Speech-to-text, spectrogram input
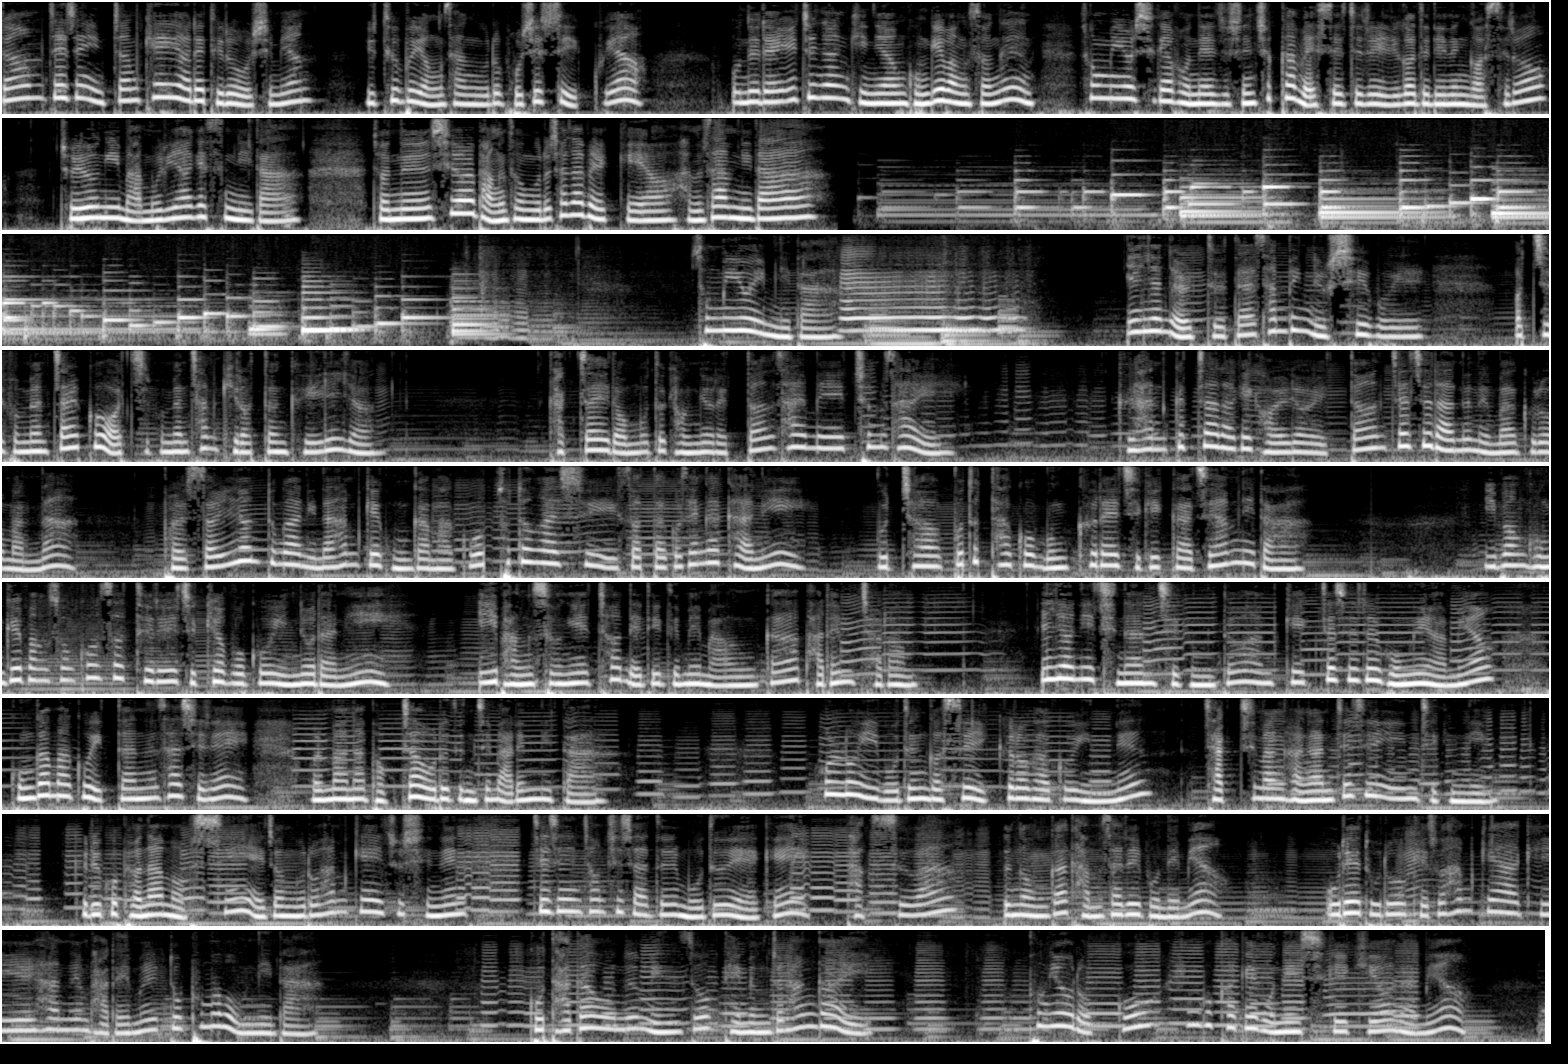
들어오시면 유튜브 영상으로 보실 수 있고요. 오늘의 1주년 기념 공개 방송은 송미호 씨가 보내주신 축하 메시지를 읽어드리는 것으로 조용히 마무리하겠습니다. 저는 10월 방송으로 찾아뵐게요. 감사합니다. 송미호입니다. 1년 12달 365일. 어찌 보면 짧고 어찌 보면 참 길었던 그 1년. 각자의 너무도 격렬했던 삶의 춤 사이. 그 한 끝자락에 걸려있던 재즈라는 음악으로 만나 벌써 1년 동안이나 함께 공감하고 소통할 수 있었다고 생각하니 무척 뿌듯하고 뭉클해지기까지 합니다. 이번 공개방송 콘서트를 지켜보고 있노라니 이 방송의 첫 에디듬의 마음과 바램처럼 1년이 지난 지금도 함께 재즈를 공유하며 공감하고 있다는 사실에 얼마나 벅차오르든지 말입니다. 홀로 이 모든 것을 이끌어가고 있는 작지만 강한 재즈인 지기님 그리고 변함없이 애정으로 함께 해주시는 재즈인 청취자들 모두에게 박수와 응원과 감사를 보내며 오래도록 계속 함께하길 하는 바램을 또 품어봅니다. 곧 다가오는 민속 대명절 한가위 풍요롭고 행복하게 보내시길 기원하며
